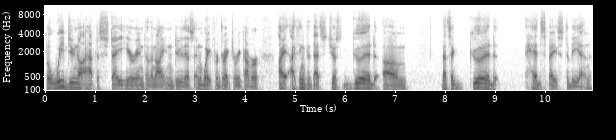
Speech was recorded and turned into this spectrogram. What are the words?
but we do not have to stay here into the night and do this and wait for Drake to recover. I, I think that that's just good. Um, that's a good headspace to be in,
